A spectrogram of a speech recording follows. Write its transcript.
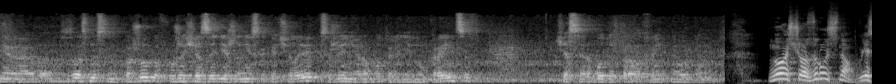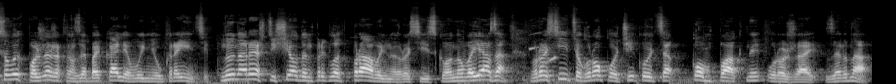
э, осмысленных пожогов. Уже сейчас задержано несколько человек. К сожалению, работали не на украинцев. Сейчас и работают правоохранительные органы. Ну а що зручно, в лісових пожежах на Забайкалі винні українці. Ну і нарешті ще один приклад правильної російського новояза. В Росії цього року очікується компактний урожай зерна.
